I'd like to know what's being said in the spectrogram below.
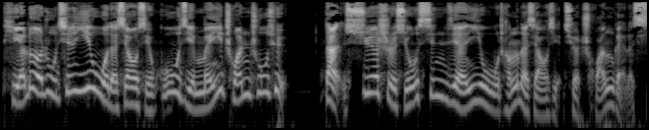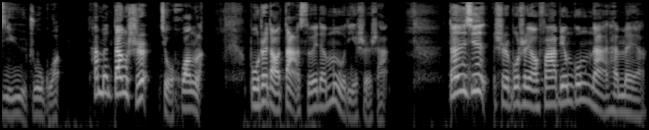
铁勒入侵伊吾的消息估计没传出去，但薛世雄新建伊吾城的消息却传给了西域诸国，他们当时就慌了，不知道大隋的目的是啥，担心是不是要发兵攻打他们呀？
